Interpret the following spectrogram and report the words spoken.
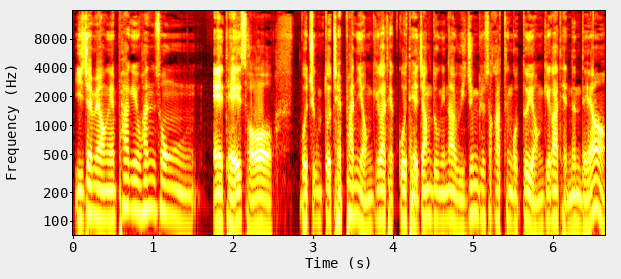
이재명의 파기 환송에 대해서 뭐 지금 또 재판이 연기가 됐고 대장동이나 위중교사 같은 것도 연기가 됐는데요.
